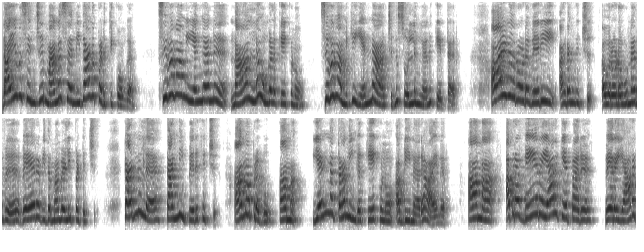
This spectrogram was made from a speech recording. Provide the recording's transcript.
தயவு செஞ்சு மனச நிதானப்படுத்திக்கோங்க. சிவகாமி எங்கன்னு நான்ல உங்களை கேட்கணும் சிவகாமிக்கு என்ன ஆச்சுன்னு சொல்லுங்கன்னு கேட்டார். ஆயுதரோட வெறி அடங்குச்சு. அவரோட உணர்வு வேற விதமா வெளிப்பட்டுச்சு. கண்ணுல தண்ணி பெருகுச்சு. ஆமா பிரபு ஆமா. என்னத்தான் நீங்க கேட்கணும் அப்படின்னாரு ஆயனர். ஆமா. அப்புறம் வேற யார கேட்பாரு வேற யார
